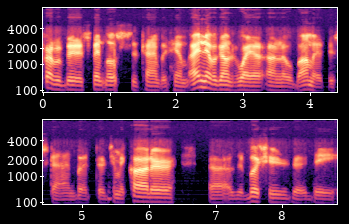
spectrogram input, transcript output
probably spent most of the time with him. I never gone to the White House on Obama at this time, but uh, Jimmy Carter, uh, the Bushes, the, the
